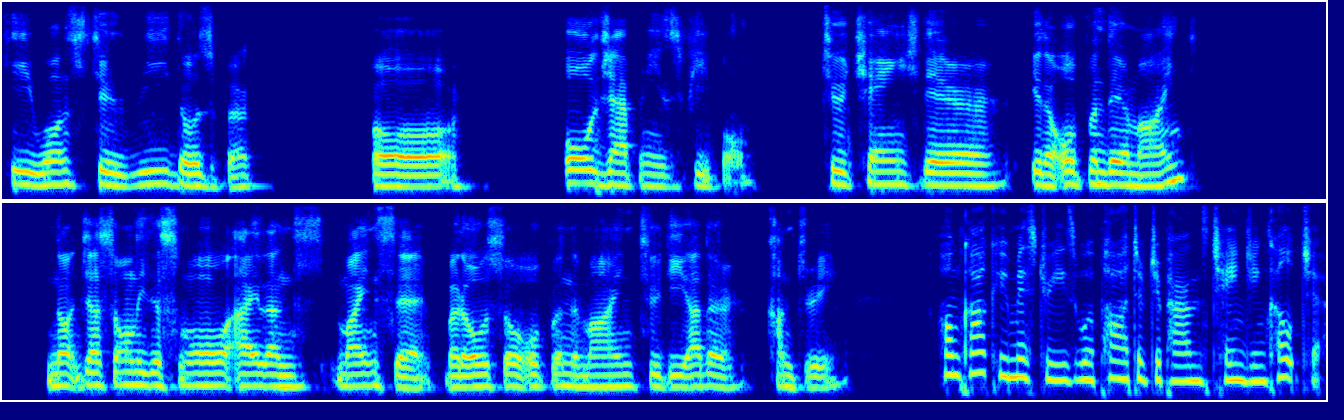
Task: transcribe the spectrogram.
he wants to read those books for all Japanese people to change their, you know, open their mind not just only the small islands mindset, but also open the mind to the other country. Honkaku mysteries were part of Japan's changing culture,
